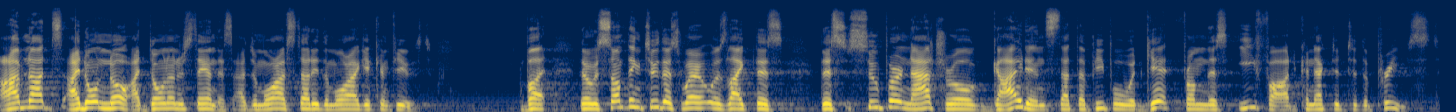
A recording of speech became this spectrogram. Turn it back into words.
I'm not, I don't know, I don't understand this. I, the more I've studied, the more I get confused. But there was something to this where it was like this, this supernatural guidance that the people would get from this ephod connected to the priest.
